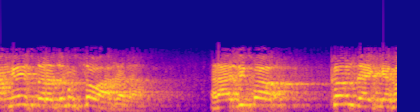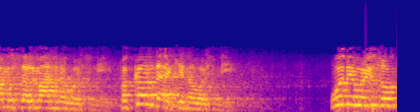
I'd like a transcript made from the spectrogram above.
انګريز سره زموږ څه وعده ده راځي په کم ځای کې هغه مسلمان نه وښني په کم ځای کې نه وښني و دې وایي څوک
